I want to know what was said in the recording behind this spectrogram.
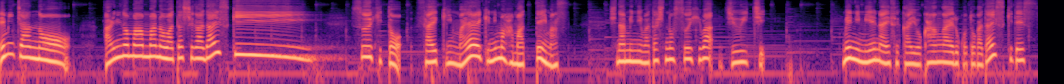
えみちゃんのありのまんまの私が大好き。数秘と最近マヤ駅にもハマっています。ちなみに私の数秘は11目に見えない世界を考えることが大好きです。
